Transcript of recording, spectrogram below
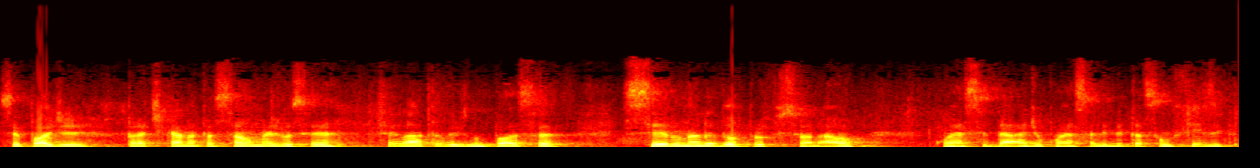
Você pode praticar natação, mas você, sei lá, talvez não possa ser um nadador profissional com essa idade ou com essa limitação física.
